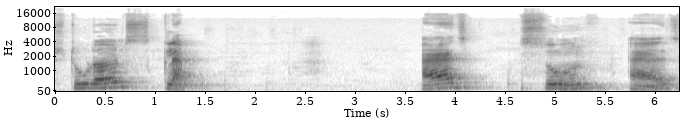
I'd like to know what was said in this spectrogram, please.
students clap as soon as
